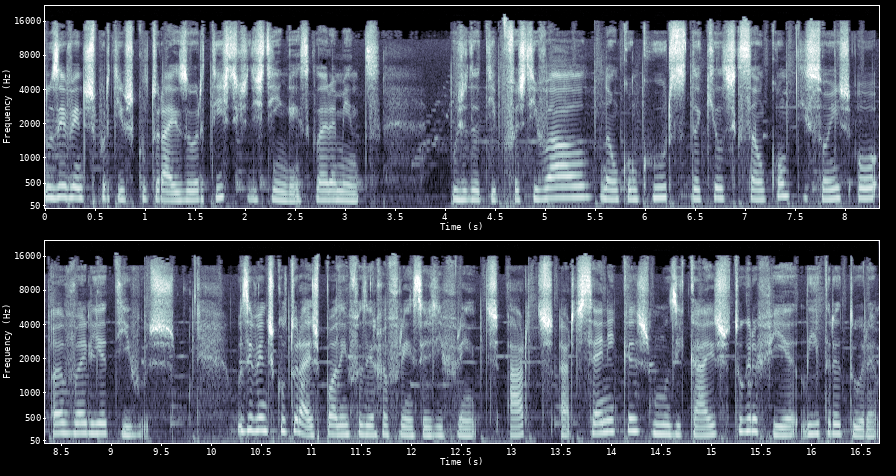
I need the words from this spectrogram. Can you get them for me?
Nos eventos esportivos, culturais ou artísticos distinguem-se claramente os da tipo festival, não concurso, daqueles que são competições ou avaliativos. Os eventos culturais podem fazer referências a diferentes artes, artes cênicas, musicais, fotografia, literatura,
